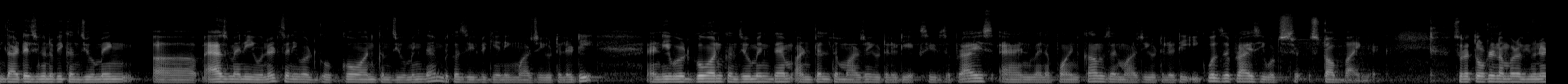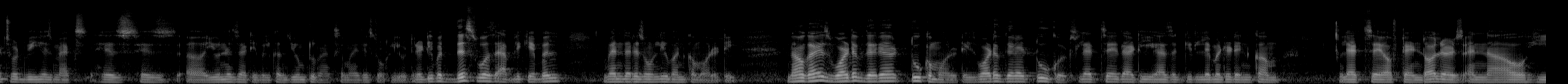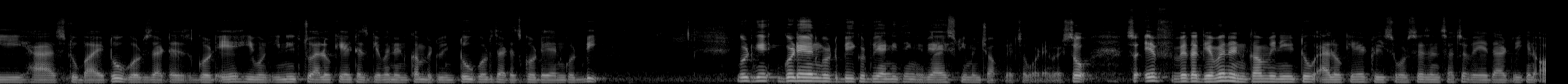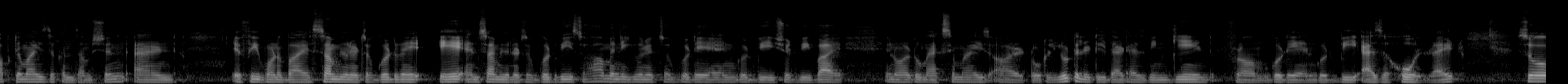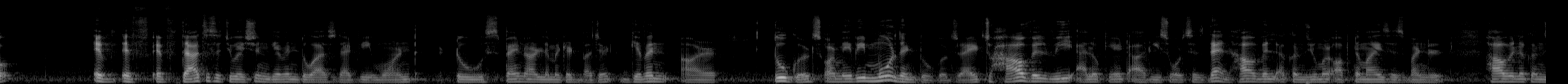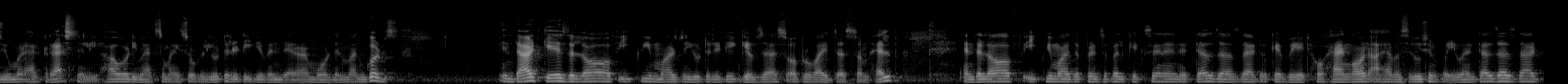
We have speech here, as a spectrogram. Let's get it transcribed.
That is going to be consuming uh, as many units and he would go, go on consuming them because he'll be gaining marginal utility. And he would go on consuming them until the marginal utility exceeds the price. And when a point comes and marginal utility equals the price he would stop buying it so the total number of units would be his max his his uh, units that he will consume to maximize his total utility. But this was applicable when there is only one commodity. Now guys what if there are two commodities? What if there are two goods? Let's say that he has a limited income let's say of $10 and now he has to buy two goods that is good A. He, he needs to allocate his given income between two goods that is good A and good B good good A and good B could be anything maybe ice cream and chocolates or whatever so so if with a given income we need to allocate resources in such a way that we can optimize the consumption and if we want to buy some units of good A and some units of good B. So how many units of good A and good B should we buy in order to maximize our total utility that has been gained from good A and good B as a whole, right? So if if if that's a situation given to us that we want to spend our limited budget given our two goods or maybe more than two goods, right? So, how will we allocate our resources then? How will a consumer optimize his bundle? How will a consumer act rationally? How would he maximize total utility given there are more than one goods? In that case, the law of equi-marginal utility gives us or provides us some help. And the law of equi-marginal principle kicks in and it tells us that, okay, wait, oh, hang on, I have a solution for you. And tells us that,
